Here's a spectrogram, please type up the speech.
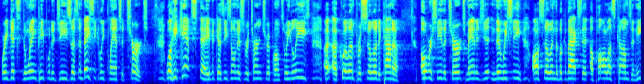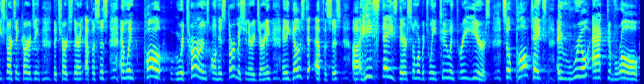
where he gets the winning people to Jesus and basically plants a church. Well, he can't stay because he's on his return trip home. So he leaves uh, Aquila and Priscilla to kind of oversee the church, manage it. And then we see also in the book of Acts that Apollos comes and he starts encouraging the church there in Ephesus. And when Paul returns on his third missionary journey and he goes to Ephesus, uh, he stays there somewhere between two and three years. So Paul takes a real active role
